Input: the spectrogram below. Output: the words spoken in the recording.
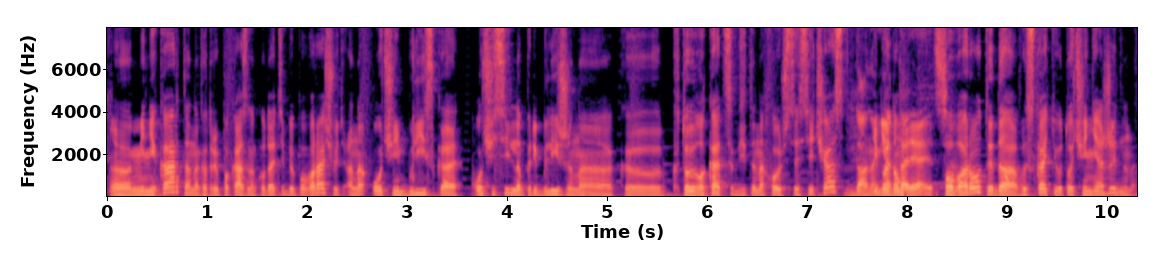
Э, мини-карта, на которой показано, куда тебе поворачивать, она очень близко, очень сильно приближена к, к той локации, где ты находишься сейчас. Да, она и не поэтому отдаляется. повороты, да, выскакивают очень неожиданно.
